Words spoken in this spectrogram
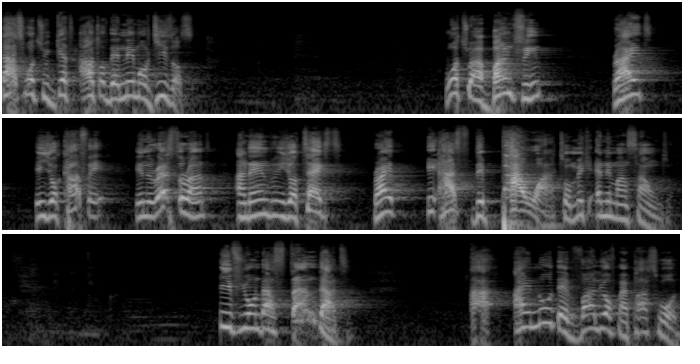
That's what you get out of the name of Jesus. What you are bantering, right, in your cafe, in the restaurant, and then in your text, right, it has the power to make any man sound. If you understand that, I, I know the value of my password.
